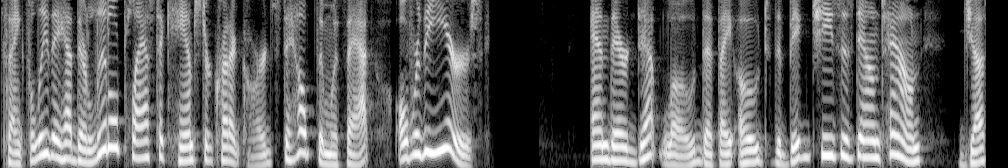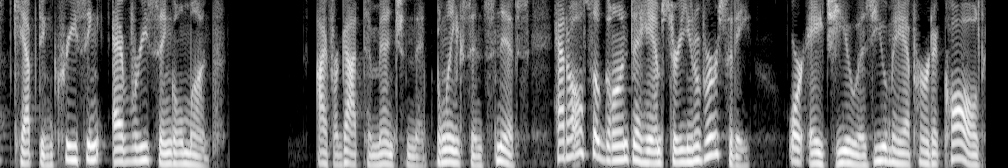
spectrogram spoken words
Thankfully, they had their little plastic hamster credit cards to help them with that over the years. And their debt load that they owed to the big cheeses downtown just kept increasing every single month. I forgot to mention that Blinks and Sniffs had also gone to Hamster University, or HU as you may have heard it called.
